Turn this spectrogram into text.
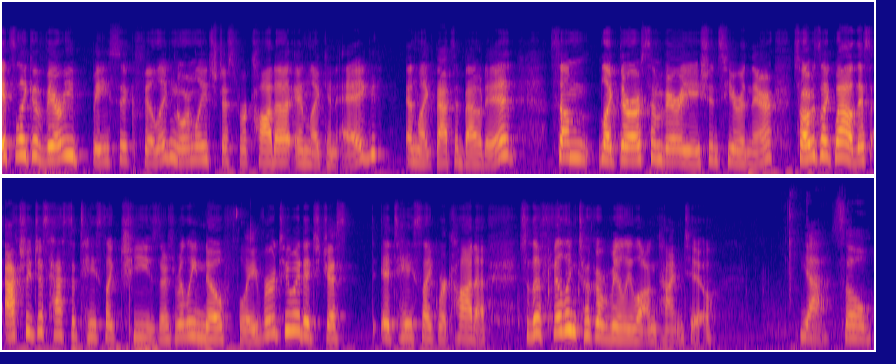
it's like a very basic filling. Normally it's just ricotta and like an egg and like that's about it. Some like there are some variations here and there. So I was like, wow, this actually just has to taste like cheese. There's really no flavor to it. It's just it tastes like ricotta. So the filling took a really long time too. Yeah, so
